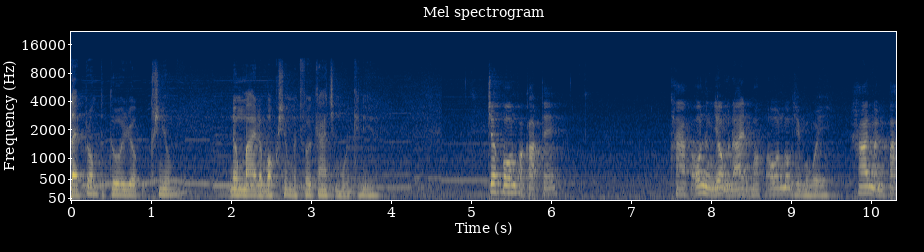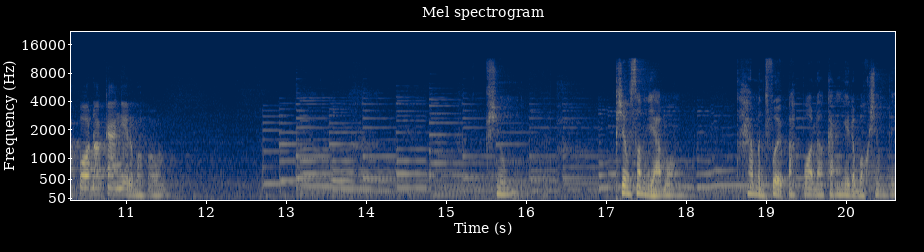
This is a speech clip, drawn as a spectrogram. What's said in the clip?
ដែលព្រមទទួលយកខ្ញុំនិងម៉ែរបស់ខ្ញុំមកធ្វើការជាមួយគ្នាចុះបងអូនប្រកាសទេថាបងអូននឹងយកម្ដាយរបស់បងអូនមកជាមួយ ហើយមិនប៉ះពាល់ដល់ការងាររបស់បងអូនខ្ញុំខ្ញុំសន្យាបង ថាមិនធ្វើឲ្យប៉ះពាល់ដល់ការងាររបស់ខ្ញុំទេ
